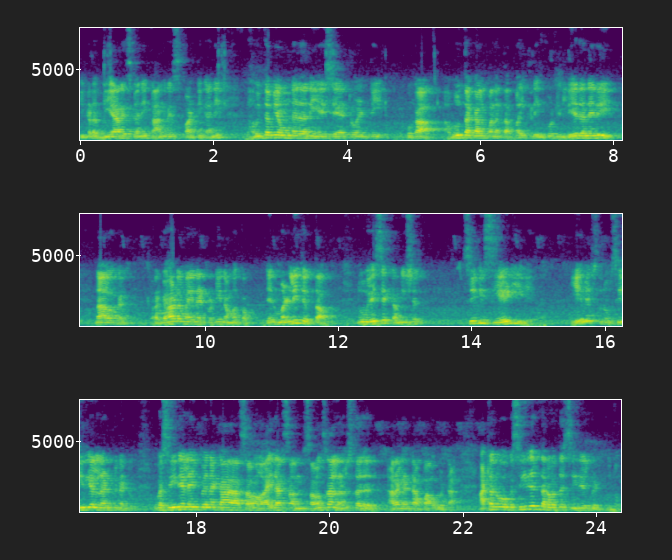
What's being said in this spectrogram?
ఇక్కడ బీఆర్ఎస్ కానీ కాంగ్రెస్ పార్టీ కానీ భవితవ్యం ఉండదని వేసేటువంటి ఒక అభూత కల్పన తప్ప ఇక్కడ ఇంకోటి లేదనేది నా ఒక ప్రగాఢమైనటువంటి నమ్మకం. నేను మళ్ళీ చెప్తాను నువ్వు వేసే కమిషన్ సిబిసిఐడి ఏం? వేస్తున్నావు సీరియల్ నడిపినట్టు. ఒక సీరియల్ అయిపోయినాక సం- ఐదారు సం- సంవత్సరాలు నడుస్తుంది అది. అరగంట పావు గంట. అట్లా నువ్వు ఒక సీరియల్ తర్వాత సీరియల్ పెడుతున్నావు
